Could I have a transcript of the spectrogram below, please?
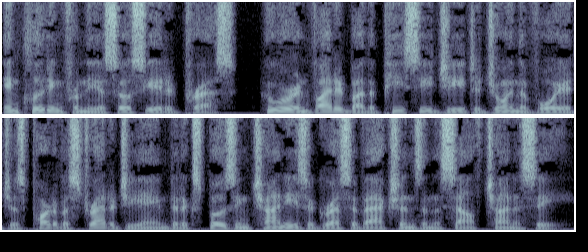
including from the Associated Press, who were invited by the PCG to join the voyage as part of a strategy aimed at exposing Chinese aggressive actions in the South China Sea.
